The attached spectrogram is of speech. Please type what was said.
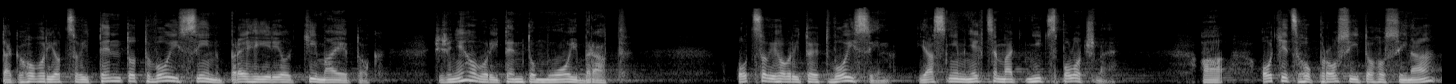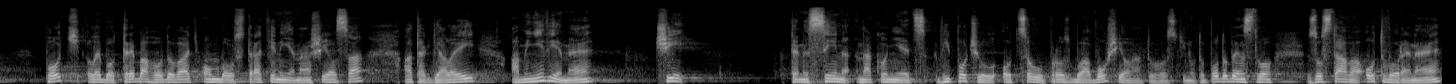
tak hovorí otcovi, tento tvoj syn prehýril ti majetok. Čiže nehovorí tento môj brat. Otcovi hovorí, to je tvoj syn. Ja s ním nechcem mať nič spoločné. A otec ho prosí toho syna, poď, lebo treba hodovať, on bol stratený a našiel sa a tak ďalej. A my nevieme, či ten syn nakoniec vypočul otcovú prozbu a vošiel na tú hostinu. To podobenstvo zostáva otvorené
